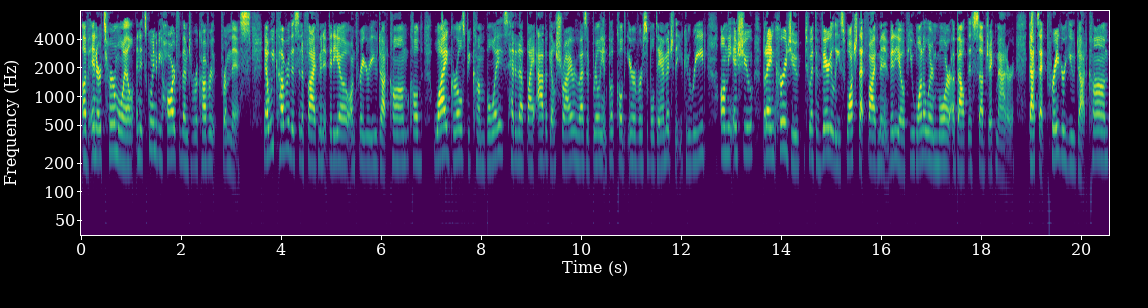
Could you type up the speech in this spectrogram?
of inner turmoil, and it's going to be hard for them to recover from this. Now, we cover this in a five minute video on PragerU.com called Why Girls Become Boys, headed up by Abigail Shrier, who has a brilliant book called Irreversible Damage that you can read on the issue. But I encourage you to, at the very least, watch that five minute video if you want to learn more about this subject matter. That's at PragerU.com.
